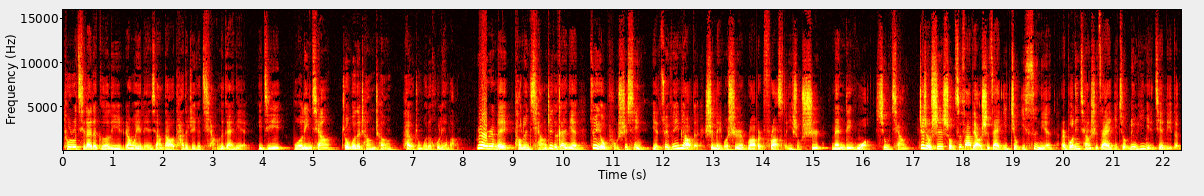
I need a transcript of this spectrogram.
突如其来的隔离，让我也联想到他的这个墙的概念，以及柏林墙、中国的长城，还有中国的互联网。Real 认为，讨论墙这个概念最有普适性也最微妙的是美国诗人 Robert Frost 的一首诗《Mending Wall》修墙。这首诗首次发表是在1914年，而柏林墙是在1961年建立的。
